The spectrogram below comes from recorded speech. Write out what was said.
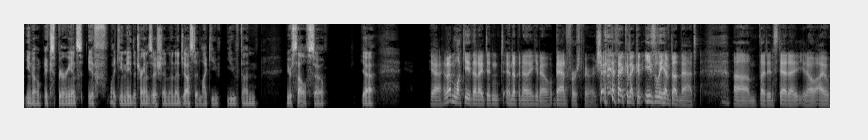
you know, experience if like you made the transition and adjusted like you, you've done yourself. So yeah. Yeah, and I'm lucky that I didn't end up in a you know bad first marriage because I could easily have done that. Um, but instead, I you know I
